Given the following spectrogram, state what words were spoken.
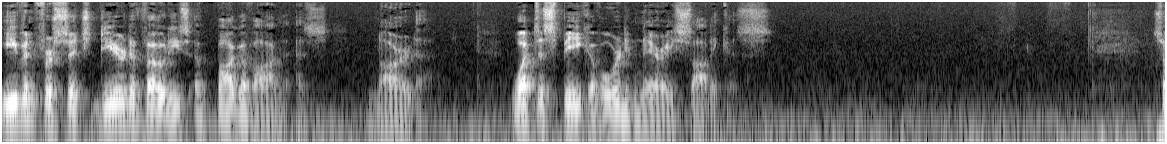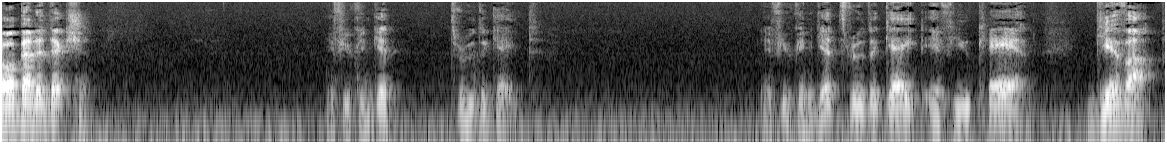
even for such dear devotees of Bhagavan as Narada. What to speak of ordinary sadhakas? So, a benediction. If you can get through the gate. If you can get through the gate, if you can, give up.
